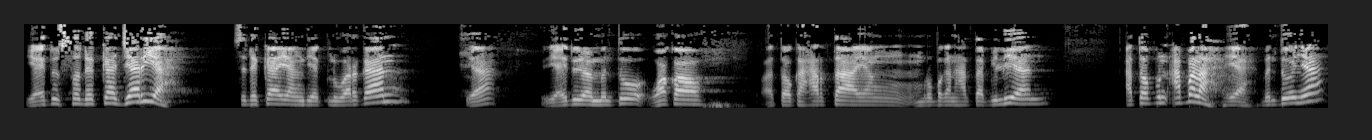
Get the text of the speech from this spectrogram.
yaitu sedekah jariyah, sedekah yang dia keluarkan, ya, yaitu dalam bentuk wakaf atau harta yang merupakan harta pilihan ataupun apalah ya bentuknya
